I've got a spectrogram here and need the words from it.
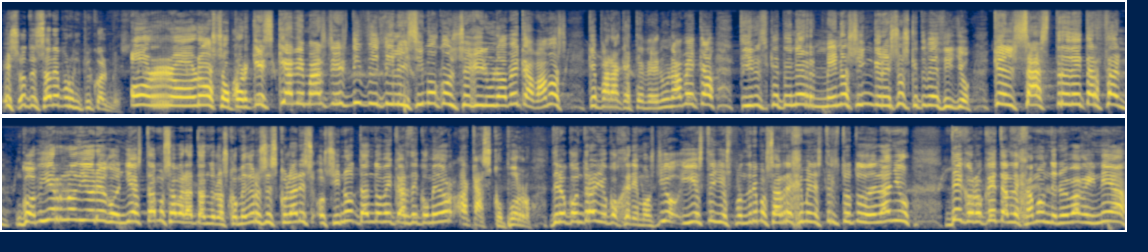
eso te sale por un pico al mes. Horroroso, porque es que además es dificilísimo conseguir una beca. Vamos, que para que te den una beca tienes que tener menos ingresos, que te voy a decir yo, que el sastre de Tarzán. Gobierno de Oregón, ya estamos abaratando los comedores escolares o si no, dando becas de comedor a casco, porro. De lo contrario, cogeremos yo y este y os pondremos a régimen estricto todo el año de croquetas de jamón de Nueva Guinea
